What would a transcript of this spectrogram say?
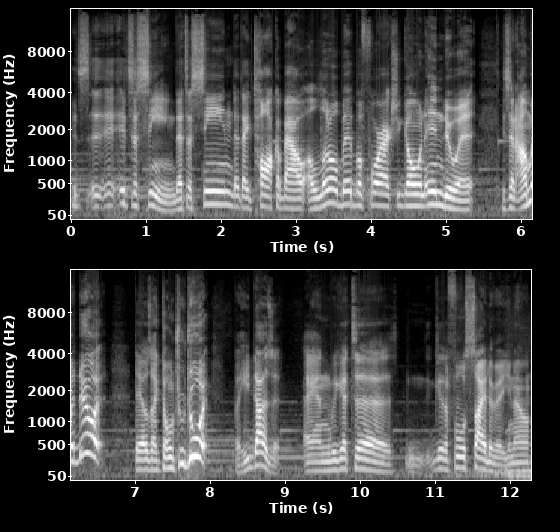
It's it's a scene. That's a scene that they talk about a little bit before actually going into it. He said, "I'm gonna do it." Dale's like, "Don't you do it," but he does it, and we get to get a full sight of it. You know,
